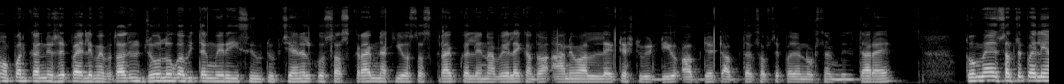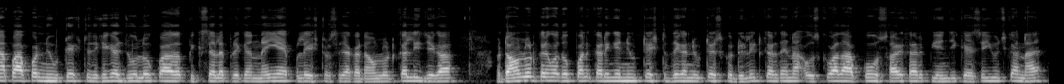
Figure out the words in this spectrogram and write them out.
ओपन करने से पहले मैं बता दूँ, जो लोग अभी तक मेरे इस यूट्यूब चैनल को सब्सक्राइब ना किए हो सब्सक्राइब कर लेना बेल आइकन तो आने वाला लेटेस्ट वीडियो अपडेट अब तक सबसे पहले नोटिफिकेशन मिलता रहे। तो मैं सबसे पहले यहाँ पर आपको न्यू टेक्स्ट दिखेगा। जो लोग का पिक्सल ऐप एप्लीकेशन नहीं है प्ले स्टोर से जाकर डाउनलोड कर लीजिएगा। और डाउनलोड करने के बाद ओपन करेंगे न्यू टेक्स्ट देगा न्यू टेक्स्ट को डिलीट कर देना। उसके बाद आपको सारे सारे पी कैसे यूज़ करना है,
